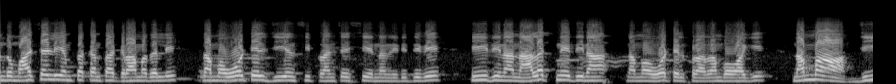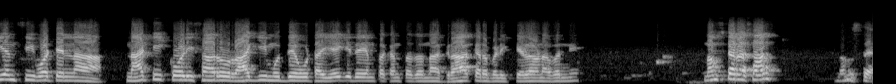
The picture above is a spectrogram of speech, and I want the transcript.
ಒಂದು ಮಾಚಳ್ಳಿ ಅಂತಕ್ಕಂತ ಗ್ರಾಮದಲ್ಲಿ ನಮ್ಮ ಹೋಟೆಲ್ ಜಿ ಎನ್ ಸಿ ಫ್ರಾಂಚೈಸಿಯನ್ನ ನೀಡಿದ್ದೀವಿ. ಈ ದಿನ ನಾಲ್ಕನೇ ದಿನ ನಮ್ಮ ಹೋಟೆಲ್ ಪ್ರಾರಂಭವಾಗಿ ನಮ್ಮ ಜಿ ಎನ್ ಸಿ ಹೋಟೆಲ್ನ ನಾಟಿ ಕೋಳಿ ಸಾರು ರಾಗಿ ಮುದ್ದೆ ಊಟ ಹೇಗಿದೆ ಅಂತಕ್ಕಂಥದ್ದನ್ನ ಗ್ರಾಹಕರ ಬಳಿ ಕೇಳೋಣ ಬನ್ನಿ. ನಮಸ್ಕಾರ ಸರ್. ನಮಸ್ತೆ.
